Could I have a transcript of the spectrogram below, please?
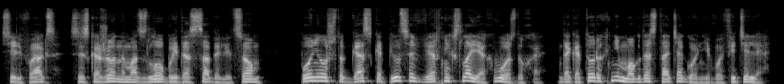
Сильфакс с искаженным от злобы и досады лицом понял, что газ скопился в верхних слоях воздуха, до которых не мог достать огонь его фитиля.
